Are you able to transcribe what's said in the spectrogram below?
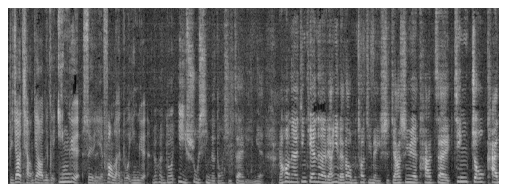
比较强调那个音乐，所以也放了很多音乐。有很多艺术性的东西在里面。然后呢，今天呢，梁毅来到我们超级美食家，是因为他在《金周刊》。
